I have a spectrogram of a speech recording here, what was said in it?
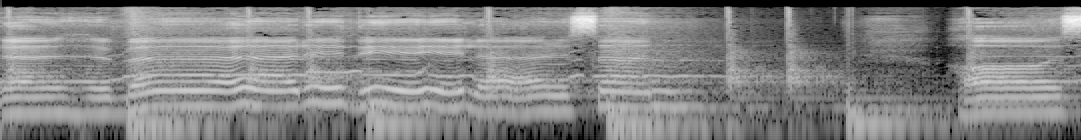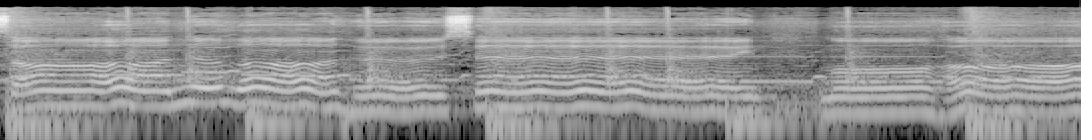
rehber dilersen. Hasan'la Hüseyin Muhammed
